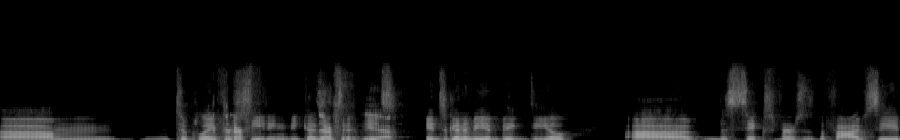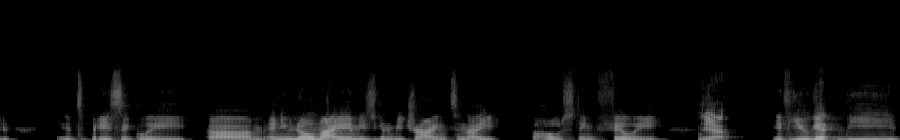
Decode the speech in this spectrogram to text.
um, to play for seeding because it's, it's, yeah. it's going to be a big deal. Uh, the six versus the five seed. It's basically, um, and you know, Miami's going to be trying tonight hosting Philly. Yeah. If you get the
